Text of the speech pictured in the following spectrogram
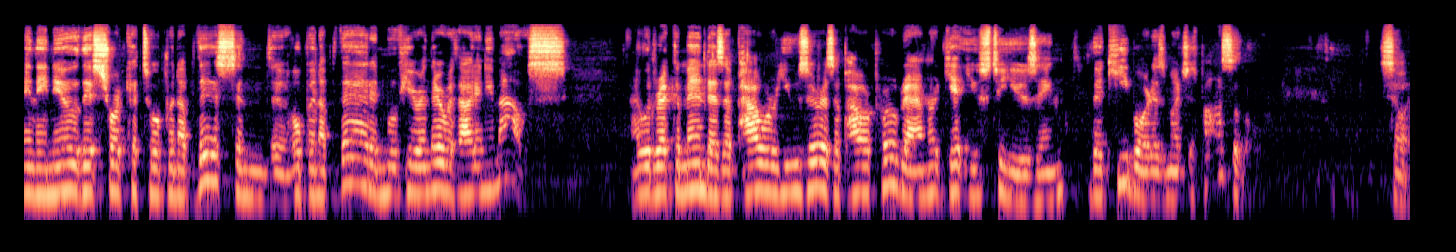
And they knew this shortcut to open up this and uh, open up that and move here and there without any mouse. I would recommend as a power user, as a power programmer, get used to using the keyboard as much as possible. So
